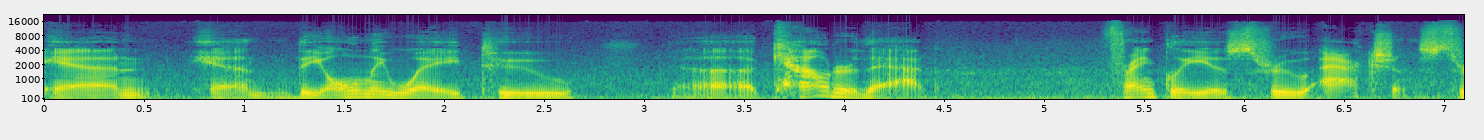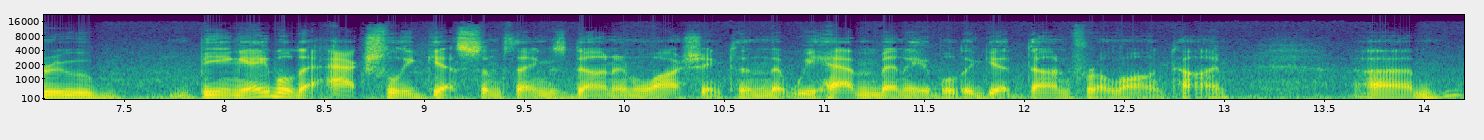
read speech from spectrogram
And, and the only way to uh, counter that, frankly, is through actions, through being able to actually get some things done in Washington that we haven't been able to get done for a long time. Um,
